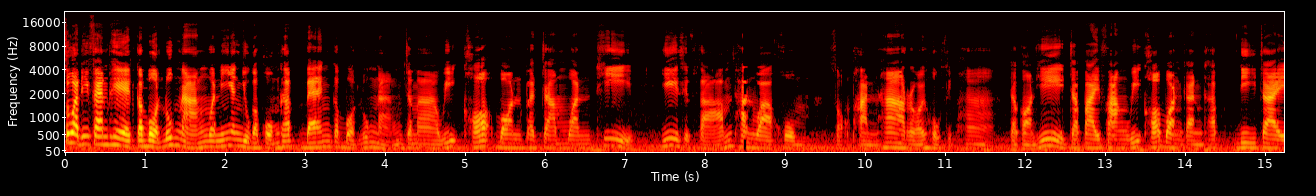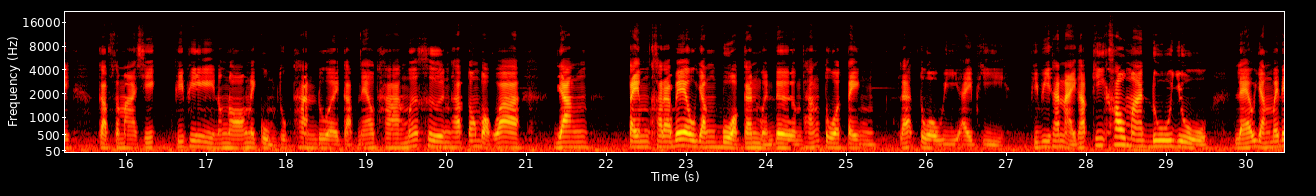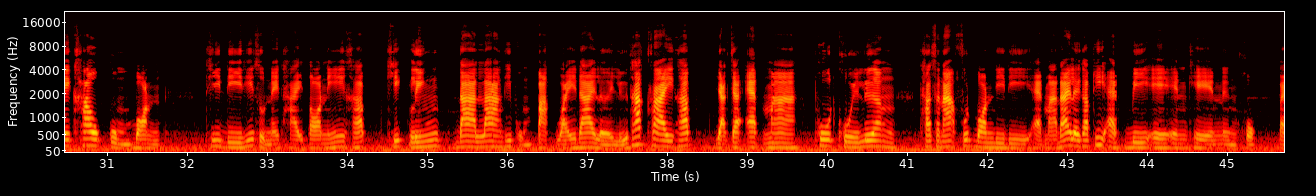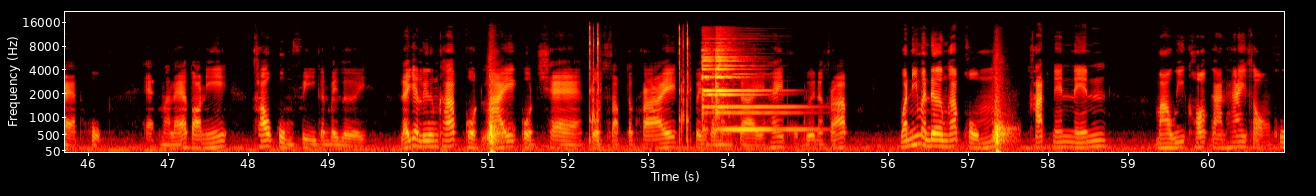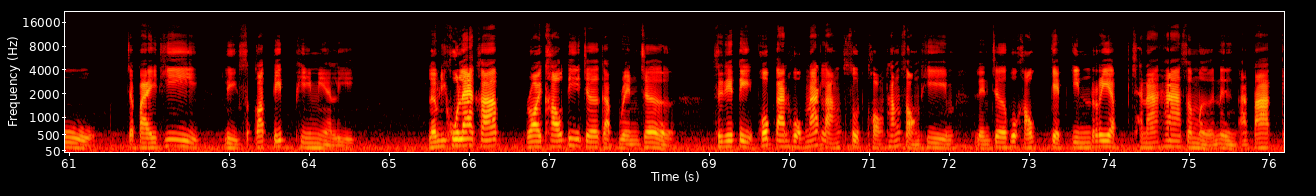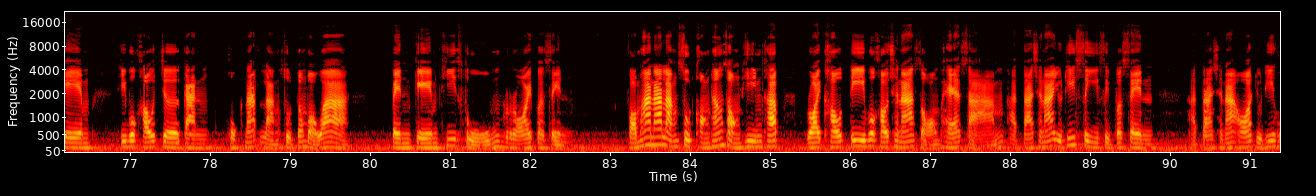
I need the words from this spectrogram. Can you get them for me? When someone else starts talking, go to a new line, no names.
สวัสดีแฟนเพจกระบฏลูกหนัง วันนี้ยังอยู่กับผมครับ แบงก์กระบฏลูกหนังจะมาวิเคราะห์บอลประจำวันที่ 23 ธันวาคม 2565 แต่ก่อนที่จะไปฟังวิเคราะห์บอลกันครับ ดีใจกับสมาชิกพี่ๆน้องๆ ในกลุ่มทุกท่านด้วยกับแนวทางเมื่อคืนครับ ต้องบอกว่ายังเต็มคาราเบลยังบวกกันเหมือนเดิม ทั้งตัวเต็งและตัว VIP พี่ๆท่านไหนครับที่เข้ามาดูอยู่ แล้วยังไม่ได้เข้ากลุ่มบอลที่ดีที่สุดในไทยตอนนี้ครับ คลิกลิงก์ด้านล่างที่ผมปักไว้ได้เลย หรือถ้าใครครับ อยากจะแอดมาพูดคุยเรื่องทัศนะฟุตบอลดีๆ แอดมาได้เลยครับที่แอด @bank 1686แอดมาแล้วตอนนี้เข้ากลุ่มฟรีกันไปเลย และอย่าลืมครับ กดไลค์ กดแชร์ กด Subscribe เป็นกำลังใจให้ผมด้วยนะครับ วันนี้เหมือนเดิมครับผมคัดเน้นๆ มาวิเคราะห์การให้ 2 คู่ จะไปที่ลีกสกอตติชพรีเมียร์ลีกเริ่มที่คู่แรกครับรอยเคาน์ตี้เจอกับเรนเจอร์สถิติพบการ 6 นัดหลังสุดของทั้ง 2 ทีมเรนเจอร์พวกเขาเก็บกินเรียบชนะ 5 เสมอ 1 อัตราเกมที่พวกเขาเจอกัน 6 นัดหลังสุดต้องบอกว่า เป็นเกมที่สูง 100%ฟอร์ม 5 นัดหลังสุดของทั้ง 2 ทีมครับ รอยเคาน์ตี้พวกเขาชนะ 2 แพ้ 3 อัตราชนะอยู่ที่ 40%อัตราชนะออสอยู่ที่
